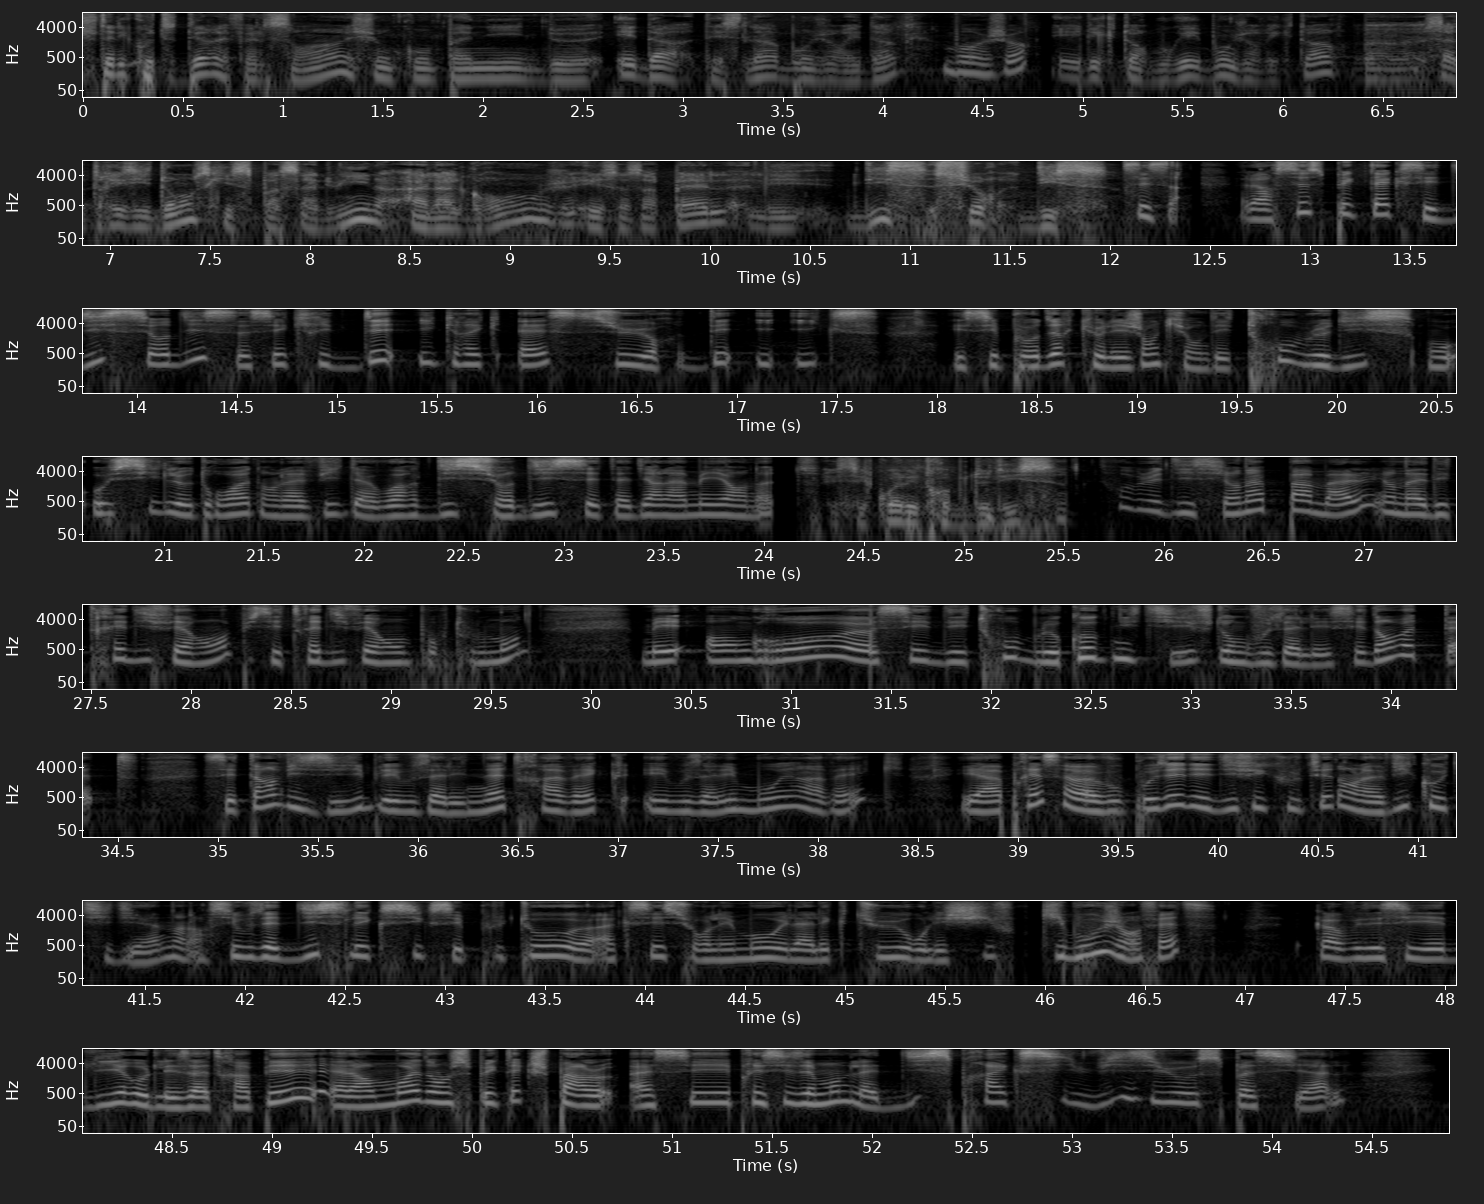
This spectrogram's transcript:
Suis à l'écoute d'RFL 101. Je suis en compagnie de Eda Tesla. Bonjour Eda. Bonjour. Et Victor Bouguet. Bonjour Victor. Euh, cette résidence qui se passe à Luynes, à la Grange, et ça s'appelle les 10 sur 10. C'est ça. Alors ce spectacle, c'est 10 sur 10. Ça s'écrit D-Y-S sur D-I-X. Et c'est pour dire que les gens qui ont des troubles 10 ont aussi le droit dans la vie d'avoir 10 sur 10, c'est-à-dire la meilleure note. Et c'est quoi les troubles de 10 troubles 10, il y en a pas mal, il y en a des très différents, puis c'est très différent pour tout le monde. Mais en gros, euh, c'est des troubles cognitifs, donc vous allez, c'est dans votre tête, c'est invisible et vous allez naître avec et vous allez mourir avec. Et après, ça va vous poser des difficultés dans la vie quotidienne. Alors si vous êtes dyslexique, c'est plutôt euh, axé sur les mots et la lecture ou les chiffres qui bougent en fait quand vous essayez de lire ou de les attraper. Alors moi, dans le spectacle, je parle assez précisément de la dyspraxie visuospatiale.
